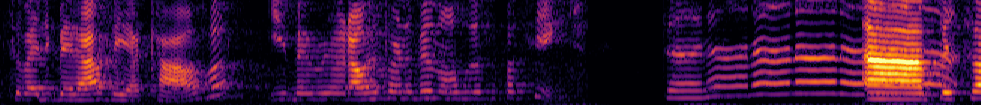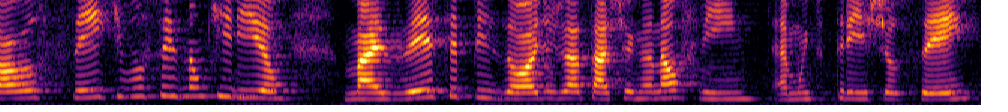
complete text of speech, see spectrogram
você vai liberar a veia cava e vai melhorar o retorno venoso dessa paciente. Ah, pessoal, eu sei que vocês não queriam, mas esse episódio já tá chegando ao fim. É muito triste, eu sei.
